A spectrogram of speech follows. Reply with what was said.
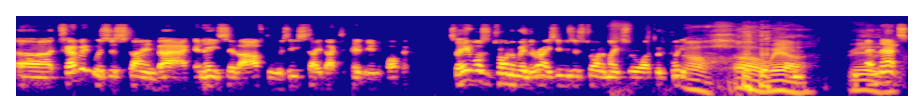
uh, Chadwick was just staying back, and he said afterwards he stayed back to keep me in the pocket. So he wasn't trying to win the race; he was just trying to make sure I could win. Oh, Oh wow, really? And that's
